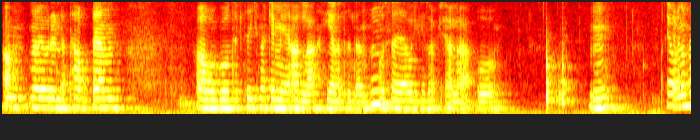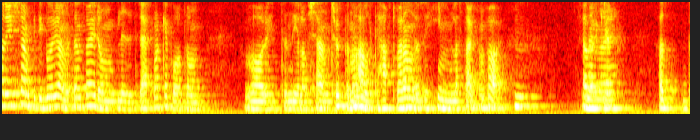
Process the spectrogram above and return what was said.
ja. Mm, jag gjorde den där tabben av att gå och taktiksnacka med alla hela tiden Mm. och säga olika saker till alla och... Mm. Ja. men de hade ju kämpat i början men sen så har ju de glidit räkmacka på att de varit en del av kärntruppen och Mm. alltid haft varandra så himla starkt som par. Mm. Ja, Men, verkligen. eh, Att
